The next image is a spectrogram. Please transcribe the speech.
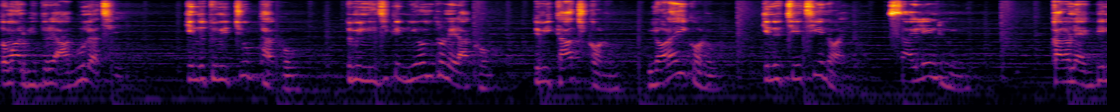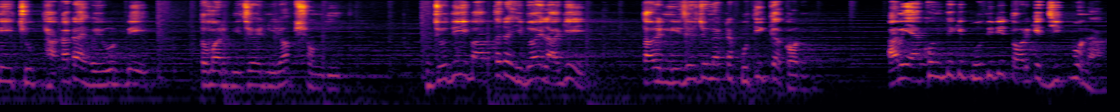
তোমার ভিতরে আগুন আছে। কিন্তু তুমি চুপ থাকো তুমি নিজেকে নিয়ন্ত্রণে রাখো। তুমি কাজ করো, লড়াই করো, কিন্তু চেঁচিয়ে নয় সাইলেন্ট হয়ে। কারণ একদিন এই চুপ থাকাটাই হয়ে উঠবে তোমার বিজয়ের নীরব সংগীত। যদি এই বার্তাটা হৃদয় লাগে, তাহলে নিজের জন্য একটা প্রতিজ্ঞা করো। আমি এখন থেকে প্রতিটি তর্কে জিতবো না,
